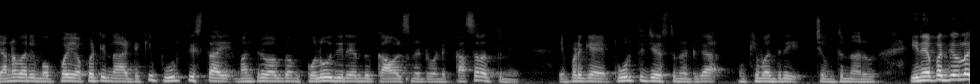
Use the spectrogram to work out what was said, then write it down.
జనవరి ముప్పై ఒకటి నాటికి పూర్తి స్థాయి మంత్రివర్గం కొలువు తీరేందుకు కావాల్సినటువంటి కసరత్తుని ఇప్పటికే పూర్తి చేస్తున్నట్టుగా ముఖ్యమంత్రి చెబుతున్నారు. ఈ నేపథ్యంలో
